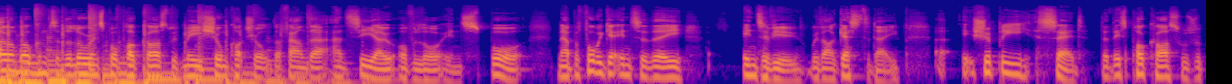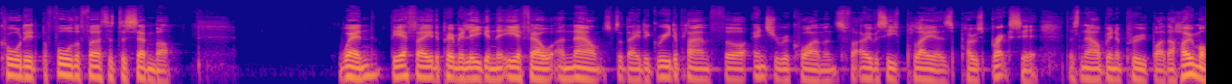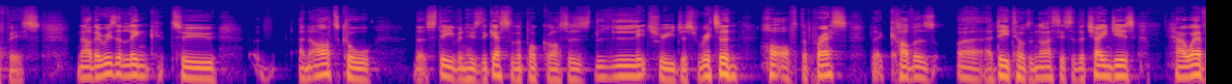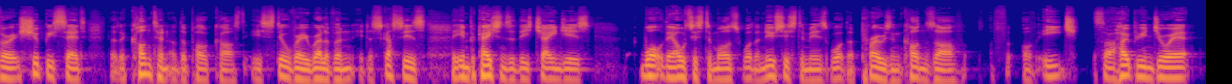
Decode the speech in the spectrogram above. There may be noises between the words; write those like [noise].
Hello and welcome to the Law in Sport podcast with me, Sean Cottrell, the founder and CEO of Law in Sport. Now, before we get into the interview with our guest today, uh, it should be said that this podcast was recorded before the 1st of December when the FA, the Premier League, and the EFL announced that they'd agreed a plan for entry requirements for overseas players post Brexit that's now been approved by the Home Office. Now, there is a link to an article that Stephen, who's the guest on the podcast, has literally just written hot off the press that covers uh, a detailed analysis of the changes. However, it should be said that the content of the podcast is still very relevant. It discusses the implications of these changes, what the old system was, what the new system is, what the pros and cons are of each. So I hope you enjoy it.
